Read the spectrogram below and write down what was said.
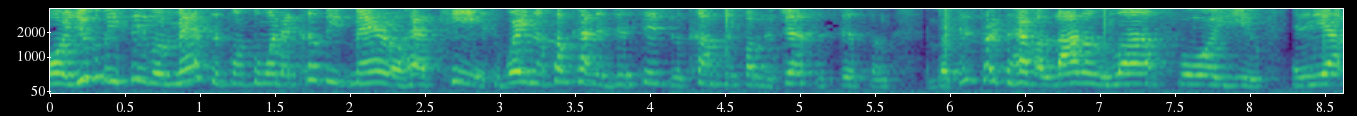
or you could receive a message from someone that could be married or have kids, waiting on some kind of decision to come through from the justice system. But this person have a lot of love for you. And yep,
